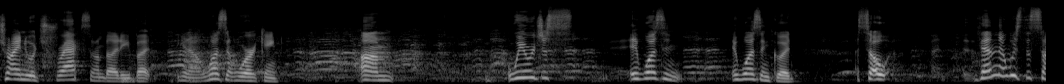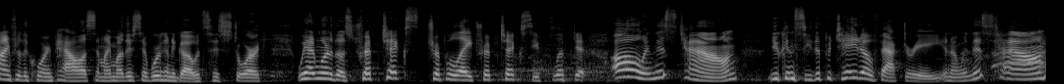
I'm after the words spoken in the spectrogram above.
trying to attract somebody, but you know, it wasn't working. Um, we were just. It wasn't. It wasn't good. So then there was the sign for the Corn Palace, and my mother said, We're going to go. It's historic. We had one of those TripTiks, AAA TripTiks. You flipped it. Oh, in this town, you can see the potato factory. You know, in this town,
